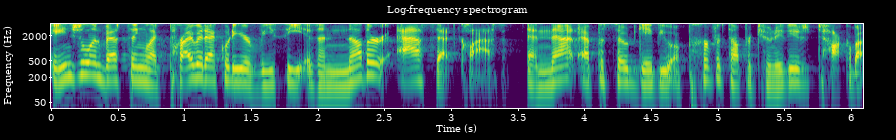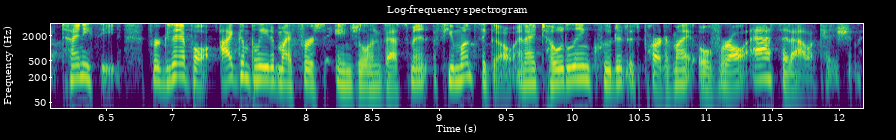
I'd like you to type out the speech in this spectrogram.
Angel investing, like private equity or VC, is another asset class, and that episode gave you a perfect opportunity to talk about Tiny Seed. For example, I completed my first angel investment a few months ago, and I totally included it as part of my overall asset allocation.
